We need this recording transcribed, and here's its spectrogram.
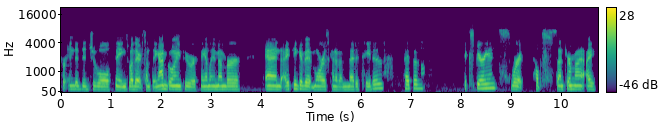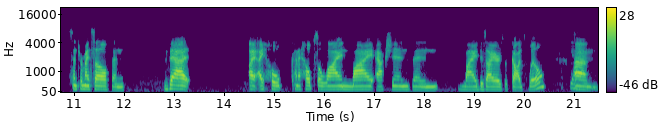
for individual things, whether it's something I'm going through or a family member. And I think of it more as kind of a meditative type of experience where it helps center my I center myself and that I, I hope kind of helps align my actions and my desires with God's will. Yeah. Um,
